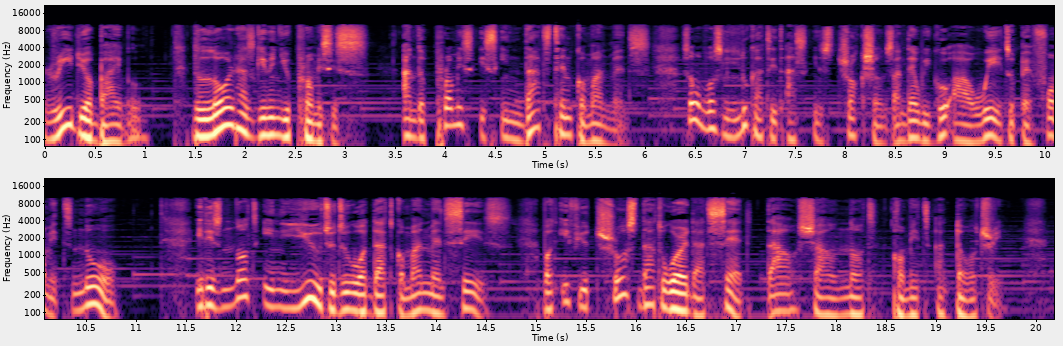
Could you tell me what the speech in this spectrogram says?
Read your Bible. The Lord has given you promises and the promise is in that 10 commandments. Some of us look at it as instructions and then we go our way to perform it. No. It is not in you to do what that commandment says. But if you trust that word that said, Thou shalt not commit adultery,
